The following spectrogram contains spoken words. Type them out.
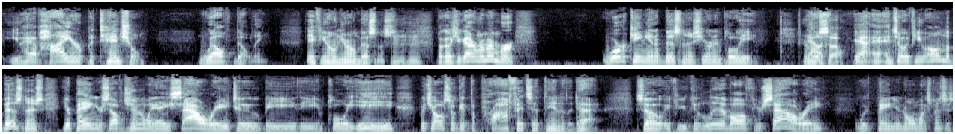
you have higher potential wealth building if you own your own business. Mm-hmm. Because you got to remember, working in a business, you're an employee. Your Now, wholesale Yeah, a- and so if you own the business, you're paying yourself generally a salary to be the employee, but you also get the profits at the end of the day. So if you can live off your salary, with paying your normal expenses.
